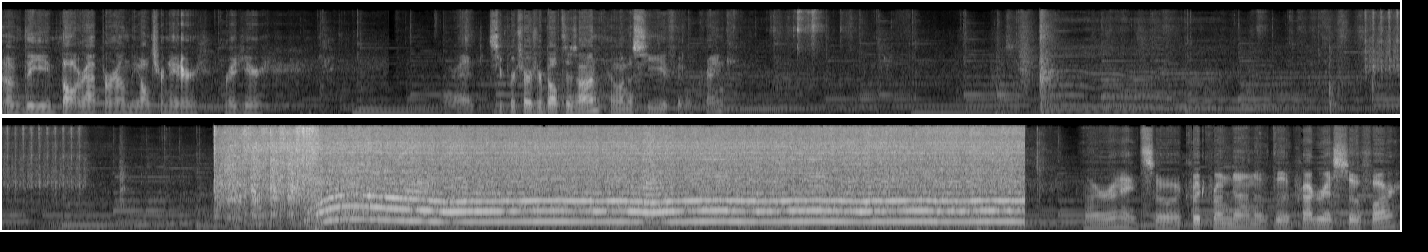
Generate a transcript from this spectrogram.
of the belt wrap around the alternator right here. Alright, supercharger belt is on. I want to see if it'll crank. So a quick rundown of the progress so far.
